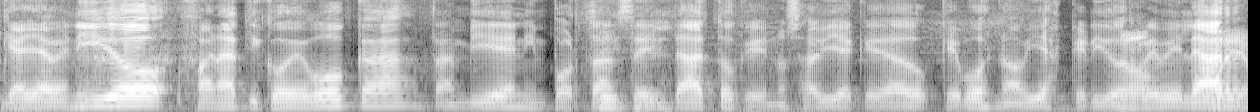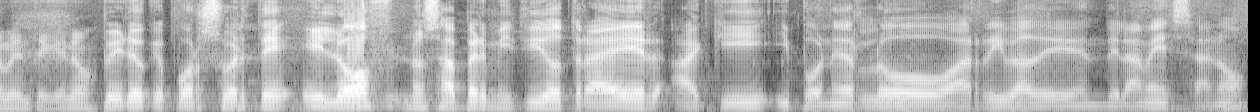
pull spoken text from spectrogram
que haya venido, fanático de Boca también, importante Sí, sí. el dato que nos había quedado, que vos no habías querido No, revelar, Obviamente que no. pero que por suerte el off nos ha permitido traer aquí y ponerlo arriba de, de la mesa, ¿no?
